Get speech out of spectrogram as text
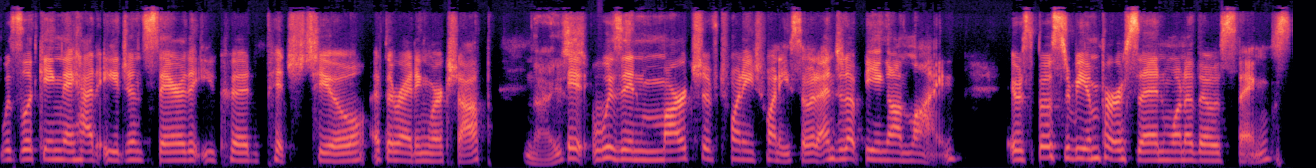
was looking, they had agents there that you could pitch to at the writing workshop. nice It was in March of 2020, so it ended up being online. It was supposed to be in person, one of those things.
